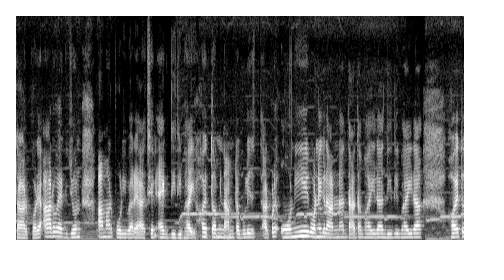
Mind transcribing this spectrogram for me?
তারপরে আরও একজন আমার পরিবারে আছেন, এক দিদি ভাই হয়তো আমি নামটা ভুলে তারপরে অনেক অনেক রান্নার দাদা ভাইরা, দিদি ভাইরা, হয়তো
